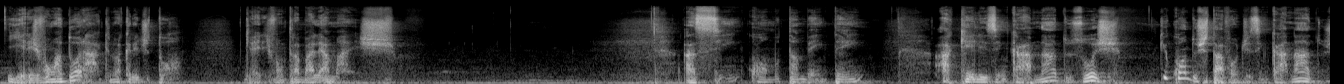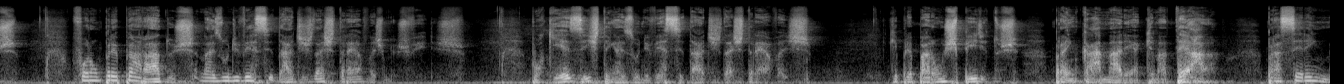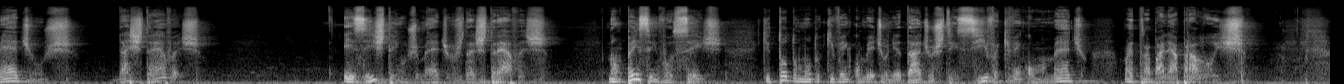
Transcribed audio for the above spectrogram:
E eles vão adorar que não acreditou que aí eles vão trabalhar mais. Assim como também tem aqueles encarnados hoje que, quando estavam desencarnados, foram preparados nas universidades das trevas, meus filhos. Porque existem as universidades das trevas que preparam espíritos para encarnarem aqui na Terra para serem médiums das trevas. Existem os médiums das trevas. Não pensem vocês que todo mundo que vem com mediunidade ostensiva, que vem como médium, vai trabalhar para a luz.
